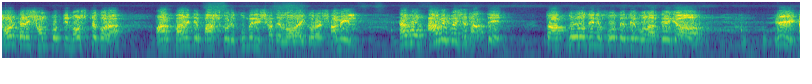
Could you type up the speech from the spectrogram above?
সরকারি সম্পত্তি নষ্ট করা আর পানিতে বাস করে কুমিরের সাথে লড়াই করা সামিল। এবং আমি বেঁচে থাকতে তা কোনোদিনই হতে দেব না তেজা। ঠিক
